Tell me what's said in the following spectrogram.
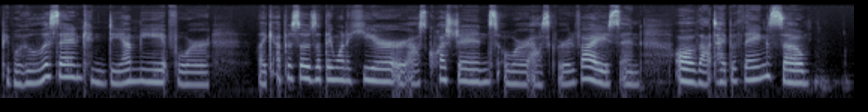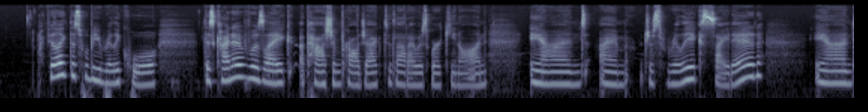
people who listen can DM me for like episodes that they want to hear or ask questions or ask for advice and all of that type of things. So I feel like this will be really cool. This kind of was like a passion project that I was working on, and I'm just really excited. And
